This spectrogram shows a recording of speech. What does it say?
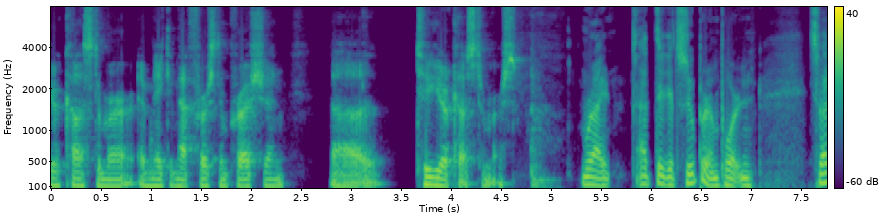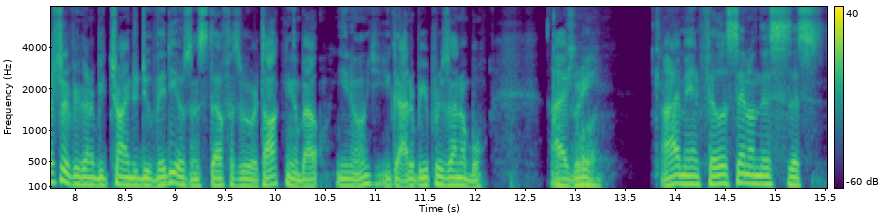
your customer and making that first impression uh, to your customers. Right. I think it's super important, especially if you're going to be trying to do videos and stuff, as we were talking about. You know, you got to be presentable. I agree. All right, man. Fill us in on this this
